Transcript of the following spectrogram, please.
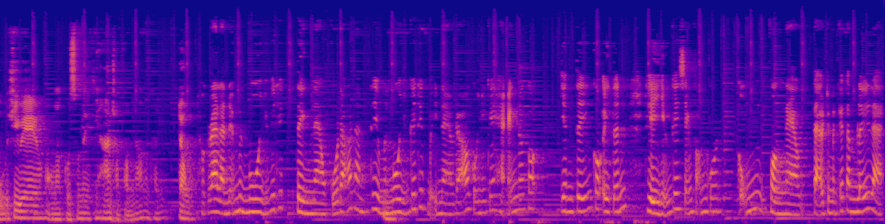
của JBL hoặc là của Sony thì hai sản phẩm đó mình thấy trâu thật ra là để mình mua những cái thiết tiền nào của đó anh thí dụ mình Ừ. mua những cái thiết bị nào đó của những cái hãng nó có danh tiếng có uy tín thì những cái sản phẩm của cũng phần nào tạo cho mình cái tâm lý là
